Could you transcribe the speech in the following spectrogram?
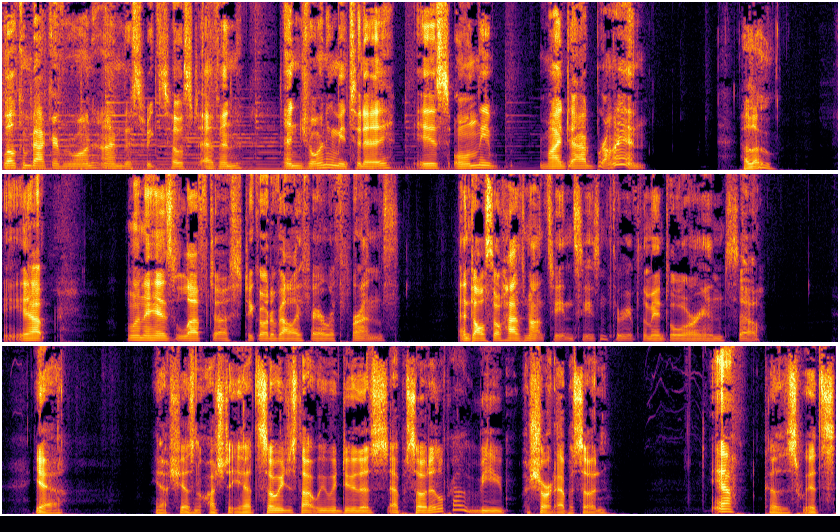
Welcome back, everyone. I'm this week's host, Evan, and joining me today is only my dad, Brian. Hello. Yep. Lena has left us to go to Valleyfair with friends. And also has not seen season three of The Mandalorian, so. Yeah. Yeah, she hasn't watched it yet, so we just thought we would do this episode. It'll probably be a short episode Yeah. because it's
